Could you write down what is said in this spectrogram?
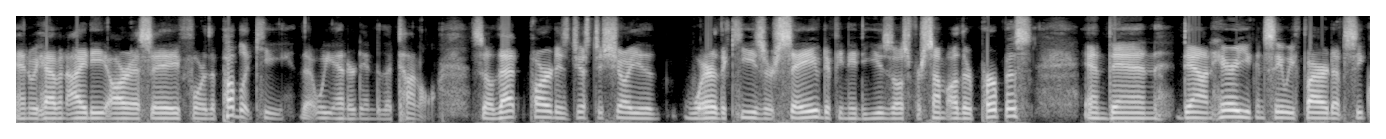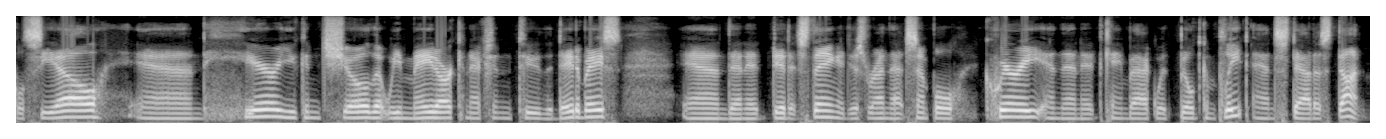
and we have an ID RSA for the public key that we entered into the tunnel. So that part is just to show you where the keys are saved if you need to use those for some other purpose. And then down here you can see we fired up SQLCL and here you can show that we made our connection to the database and then it did its thing. It just ran that simple query and then it came back with build complete and status done.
